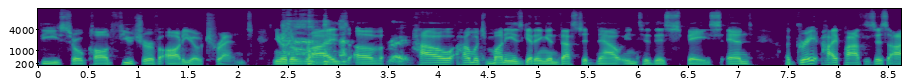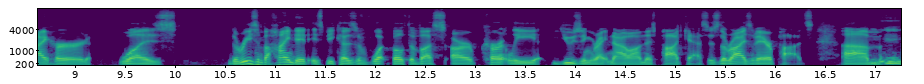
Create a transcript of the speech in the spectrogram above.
the so-called future of audio trend you know the rise of right. how how much money is getting invested now into this space and a great hypothesis i heard was the reason behind it is because of what both of us are currently using right now on this podcast is the rise of airpods um, mm-hmm.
